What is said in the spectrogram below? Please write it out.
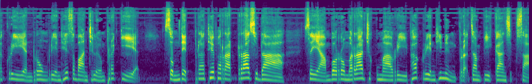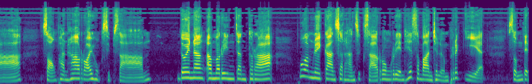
นักเรียน โรงเรียนเทศบาลเฉลิมพระเกียรติ สมเด็จพระเทพรัตนราชสุดา สยามบรมราชกุมารีภาคเรียนที่ 1 ประจำปีการศึกษา 2563 โดยนางอมรินจันทระ ผู้อำนวยการสถานศึกษาโรงเรียนเทศบาลเฉลิมพระเกียรติ สมเด็จ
